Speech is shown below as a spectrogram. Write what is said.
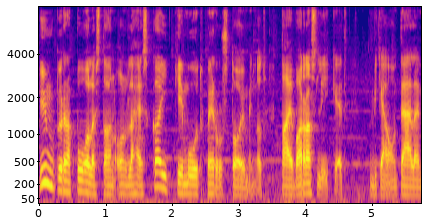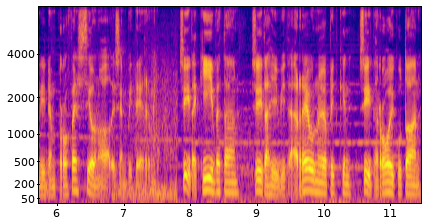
Ympyrä puolestaan on lähes kaikki muut perustoiminnot tai varasliikkeet, mikä on täällä niiden professionaalisempi termi. Siitä kiivetään, siitä hiivitään reunoja pitkin, siitä roikutaan,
